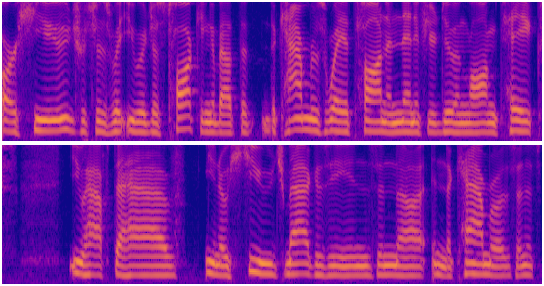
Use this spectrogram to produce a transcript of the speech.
are huge, which is what you were just talking about. The the cameras weigh a ton, and then if you're doing long takes, you have to have you know huge magazines in the in the cameras and it's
